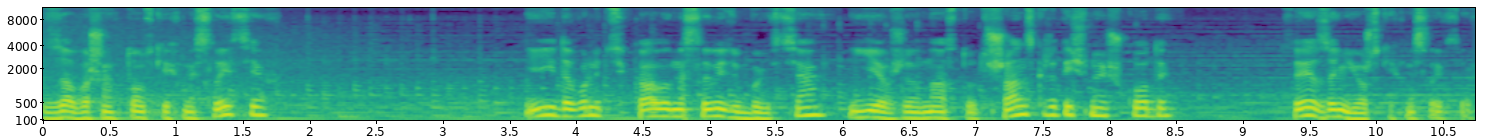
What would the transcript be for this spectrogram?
за вашингтонських мисливців. І доволі цікавий мисливець вбивця. Є вже у нас тут шанс критичної шкоди. Це за нью-йоркських мисливців.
